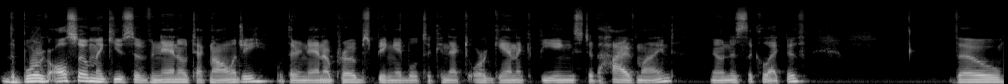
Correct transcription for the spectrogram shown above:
The Borg also make use of nanotechnology, with their nanoprobes being able to connect organic beings to the hive mind, known as the collective. Though,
